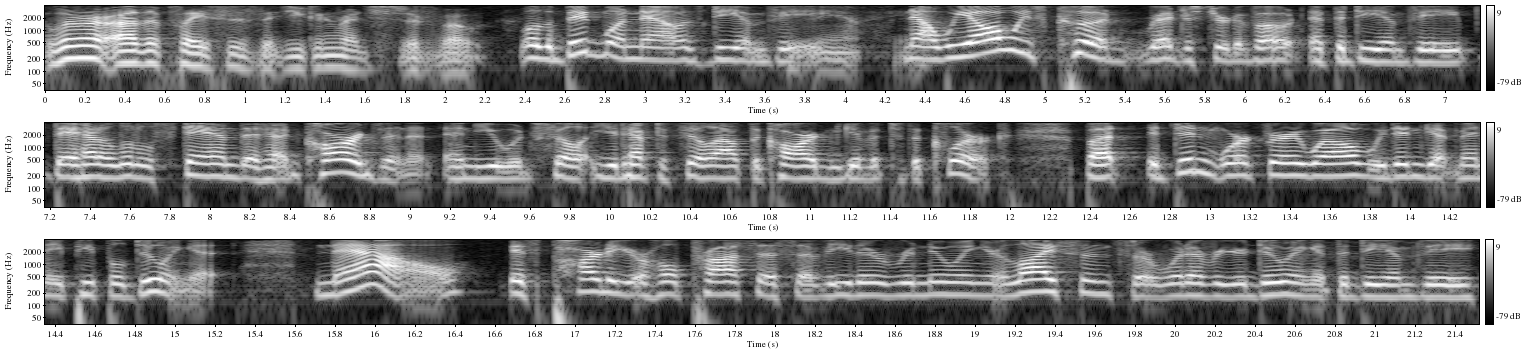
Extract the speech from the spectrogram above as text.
Where are other places that you can register to vote? Well, the big one now is DMV. Yeah, Now, we always could register to vote at the DMV. They had a little stand that had cards in it, and you would fill. You'd have to fill out the card and give it to the clerk. But it didn't work very well. We didn't get many people doing it. Now it's part of your whole process of either renewing your license or whatever you're doing at the DMV,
